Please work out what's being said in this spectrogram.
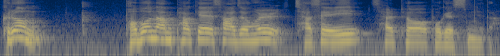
그럼 법원 안팎의 사정을 자세히 살펴보겠습니다.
